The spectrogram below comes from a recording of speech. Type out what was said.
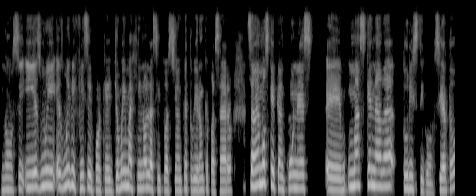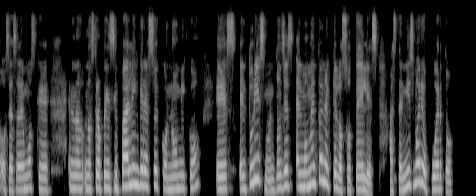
No, sí, y es muy, es muy difícil porque yo me imagino la situación que tuvieron que pasar. Sabemos que Cancún es eh, más que nada turístico, ¿cierto? O sea, sabemos que nuestro principal ingreso económico es el turismo. Entonces, el momento en el que los hoteles, hasta el mismo aeropuerto,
